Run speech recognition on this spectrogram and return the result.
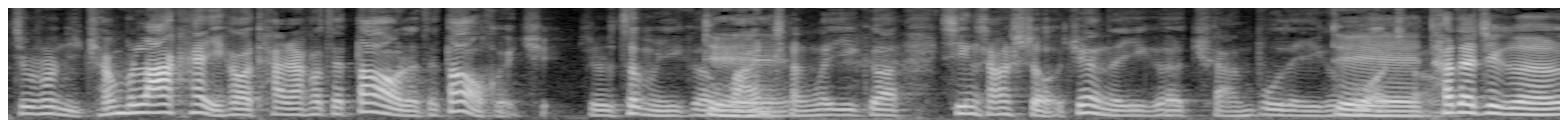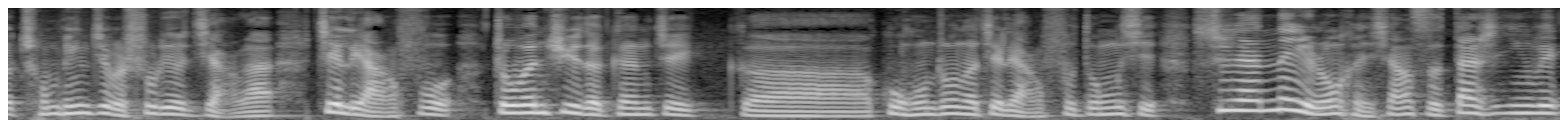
就是说你全部拉开以后，它然后再倒着再倒回去。就是这么一个完成了一个欣赏手卷的一个全部的一个过，程。他在这个重评这本书里就讲了，这两幅周文矩的跟这个顾闳中的这两幅东西，虽然内容很相似，但是因为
